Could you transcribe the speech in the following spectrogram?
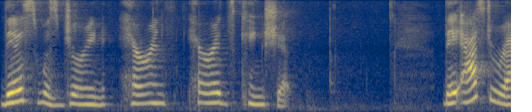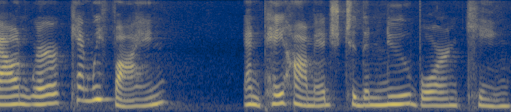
This was during Herod's kingship. They asked around, where can we find and pay homage to the newborn king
